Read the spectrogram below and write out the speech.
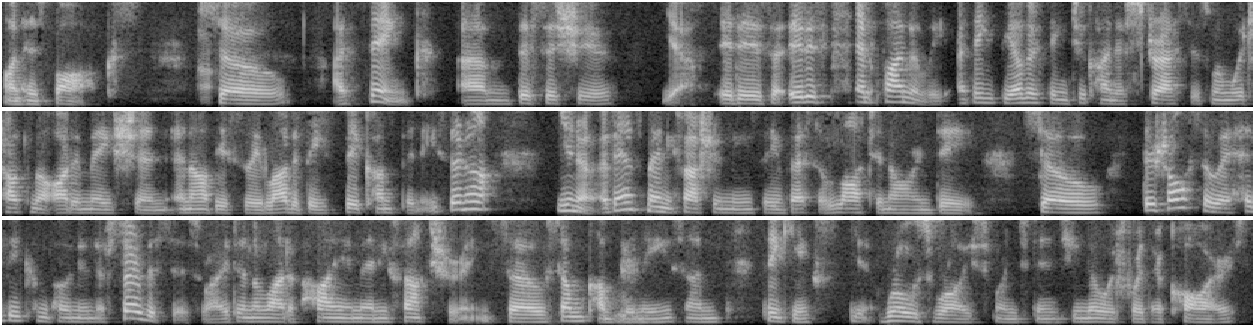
on his box. Uh. So I think um, this issue, yeah, it is. It is. And finally, I think the other thing to kind of stress is when we're talking about automation, and obviously a lot of these big companies, they're not. You know, advanced manufacturing means they invest a lot in R and D. So there's also a heavy component of services, right, and a lot of high-end manufacturing. So some companies, I'm thinking you know, Rolls Royce, for instance, you know it for their cars,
